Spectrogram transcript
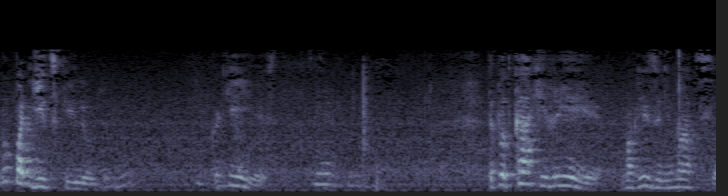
Ну, бандитские люди. Ну, какие есть. Так вот, как евреи могли заниматься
